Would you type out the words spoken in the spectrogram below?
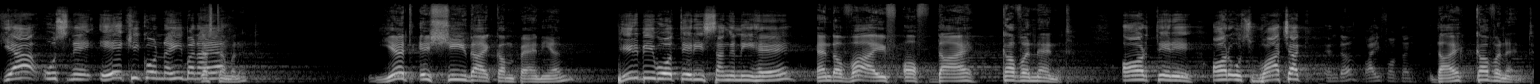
क्या उसने एक ही को नहीं बनाया. Yet is she thy companion फिर भी वो तेरी संगनी है and the wife of thy covenant. और तेरे और उस वाचा and the wife of thy- Thy covenant.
